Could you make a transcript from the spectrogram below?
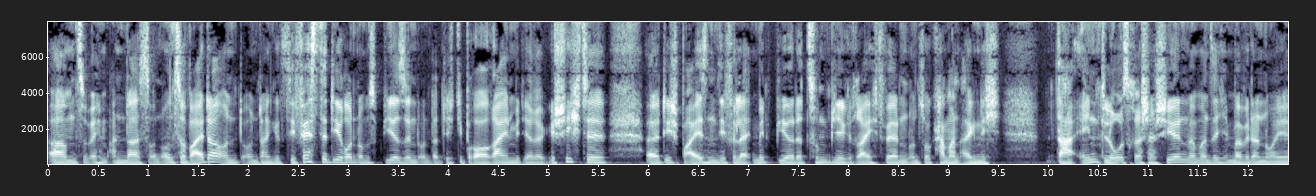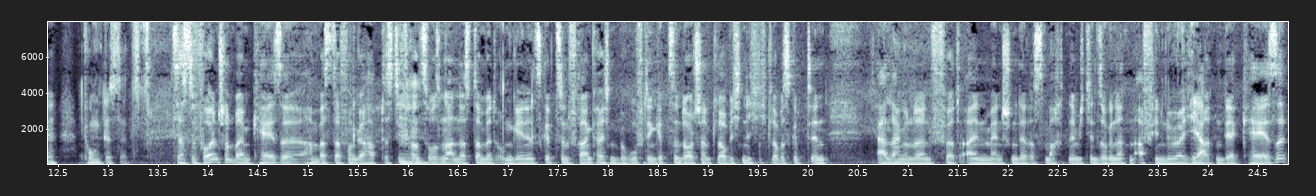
ähm, zu welchem Anlass und, und so weiter. Und, und dann gibt's die Feste, die rund ums Bier sind und natürlich die Brauereien mit ihrer Geschichte, äh, die Speisen, die vielleicht mit Bier oder zum Bier gereicht werden. Und so kann man eigentlich da endlos recherchieren, wenn man sich immer wieder neue Punkte setzt. Das hast du vorhin schon beim Käse, haben wir es davon gehabt, dass die mhm. Franzosen Franzosen anders damit umgehen. Jetzt gibt es in Frankreich einen Beruf, den gibt es in Deutschland, glaube ich, nicht. Ich glaube, es gibt in Erlangen oder in Fürth einen Menschen, der das macht, nämlich den sogenannten Affineur. Jemanden, ja. der Käse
